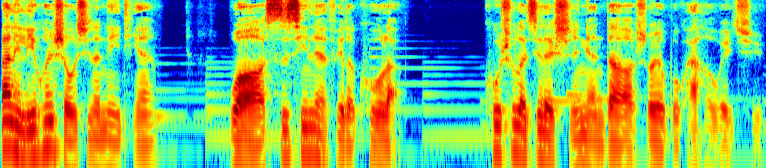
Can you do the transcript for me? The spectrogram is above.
办理离婚手续的那天，我撕心裂肺的哭了，哭出了积累十年的所有不快和委屈。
